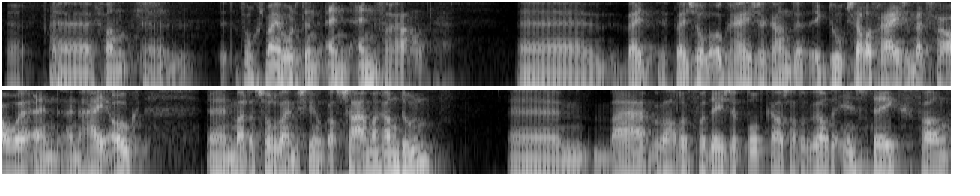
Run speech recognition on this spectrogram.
Ja. eh, van, eh, volgens mij wordt het een en-en verhaal. Eh, wij, wij zullen ook reizen gaan doen. Ik doe ook zelf reizen met vrouwen en, en hij ook. Maar dat zullen wij misschien ook wel samen gaan doen. Ehm, maar we hadden voor deze podcast hadden we wel de insteek van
